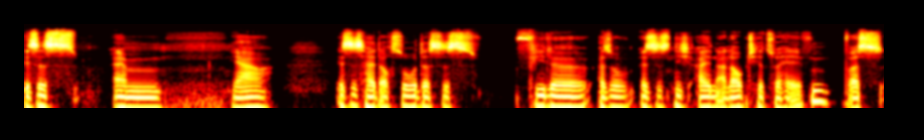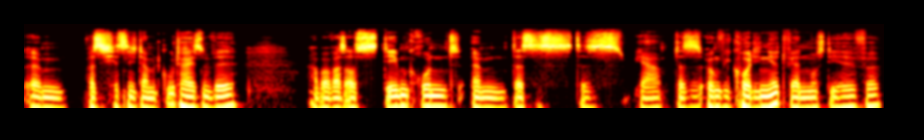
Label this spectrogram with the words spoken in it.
ist es ähm, ja, ist es halt auch so, dass es viele, also es ist nicht allen erlaubt, hier zu helfen, was ähm, was ich jetzt nicht damit gutheißen will, aber was aus dem Grund, ähm, dass es, dass es, ja, dass es irgendwie koordiniert werden muss, die Hilfe,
